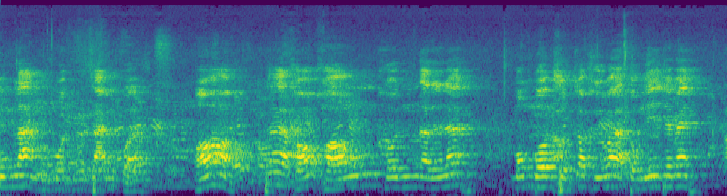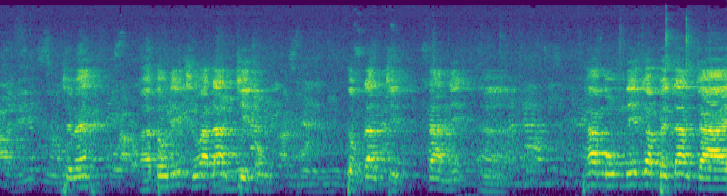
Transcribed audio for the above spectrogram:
มุมล่างมุมบนมุมซ้ายมุมขวาอ๋อถ้าของของคนอะไรนะมุมบนสุดก็คือว่าตรงนี้ใช่ไหมใช่ไหมอ่าตรงนี้คือว่าด้านจิตตรงด้านจิตด้านนี้อ่าถ้ามุมนี้ก็เป็นด้านกาย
